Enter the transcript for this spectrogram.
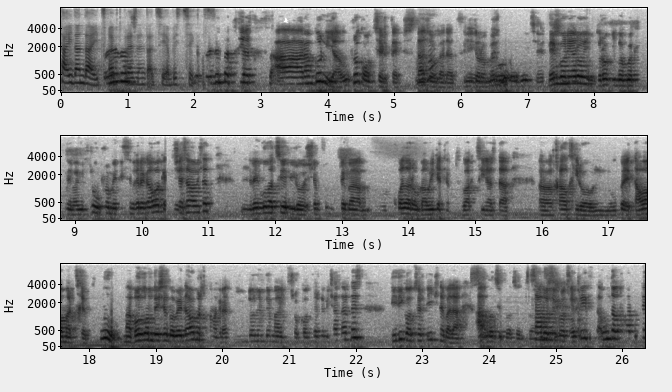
საიდან დაიწყებთ პრეზენტაციების ციკლს? პრეზენტაციას არ ამგონია, უფრო კონცერტებს და ზოგადად, იმიტომ რომ მე მე მგონია რომ დრო კიდევ გვექნება, იმის რომ უფრო მეტი სიმღერა გავაკეთოთ. შესაბამისად რეგულაციები რო შემწუხდება ყველა რო გავიკეთებთ ვაქცინას და ხალხი რო უკვე დავამარცხებთ. ნუ, ბოლომდე რომ ვერ დავამარცხოთ, მაგრამ ინდონემდე მაინც რო კონცერტები ჩატარდეს, დიდი კონცერტი იქნება და 60%. 60%-ით და უნდა ვთქვათ,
